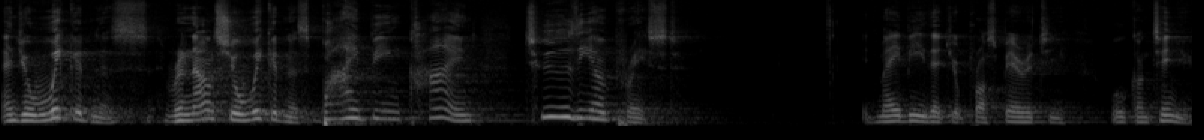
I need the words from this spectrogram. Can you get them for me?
and your wickedness, renounce your wickedness by being kind to the oppressed it may be that your prosperity will continue.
